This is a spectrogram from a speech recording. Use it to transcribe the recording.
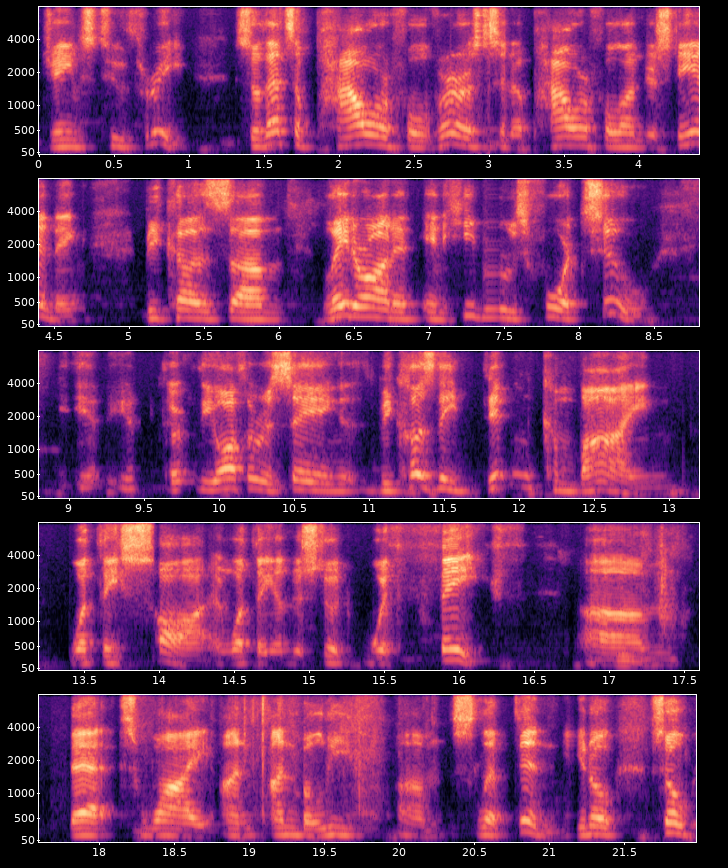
james 2 3 so that's a powerful verse and a powerful understanding because um, later on in, in Hebrews 4 2, it- it- the- the author is saying because they didn't combine what they saw and what they understood with faith, um, that's why un- unbelief um, slipped in. You know, so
